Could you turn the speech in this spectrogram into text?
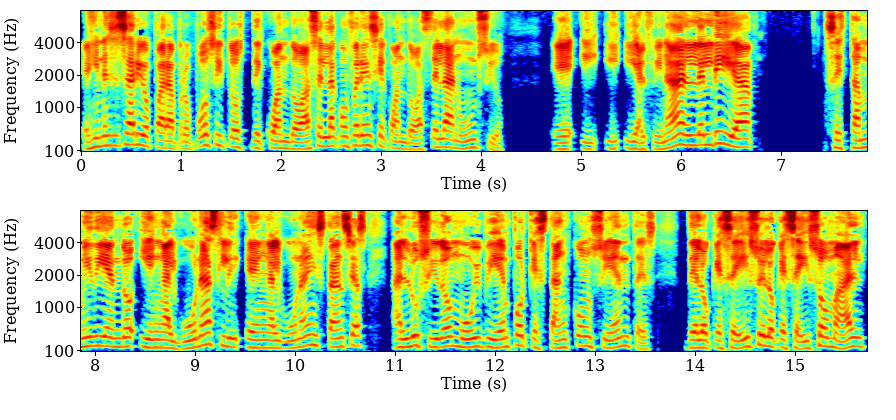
Es innecesario para propósitos de cuando hacen la conferencia y cuando hace el anuncio. Eh, y, y- y al final del día se están midiendo y en algunas, en algunas instancias han lucido muy bien porque están conscientes de lo que se hizo y lo que se hizo mal.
